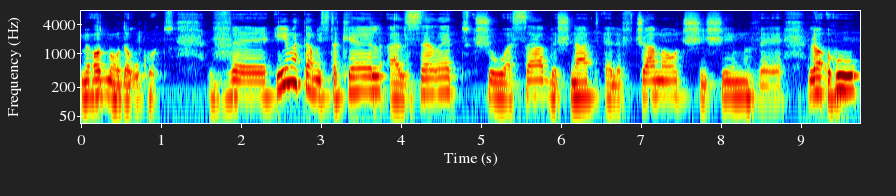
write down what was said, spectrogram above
מאוד מאוד ארוכות. ואם אתה מסתכל על סרט שהוא עשה בשנת 1960 ו... לא, הוא,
